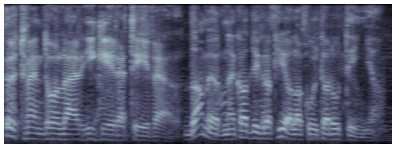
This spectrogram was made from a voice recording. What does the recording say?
50 dollár ígéretével. Damörnek addigra kialakult a rutinja.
